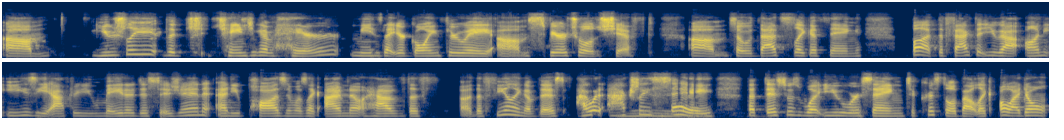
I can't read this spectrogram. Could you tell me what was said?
Um, usually, the ch- changing of hair means that you're going through a um, spiritual shift. Um, so that's like a thing. But the fact that you got uneasy after you made a decision and you paused and was like, "I don't have the." Uh, the feeling of this, I would actually say that this was what you were saying to Crystal about, like, oh, I don't,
